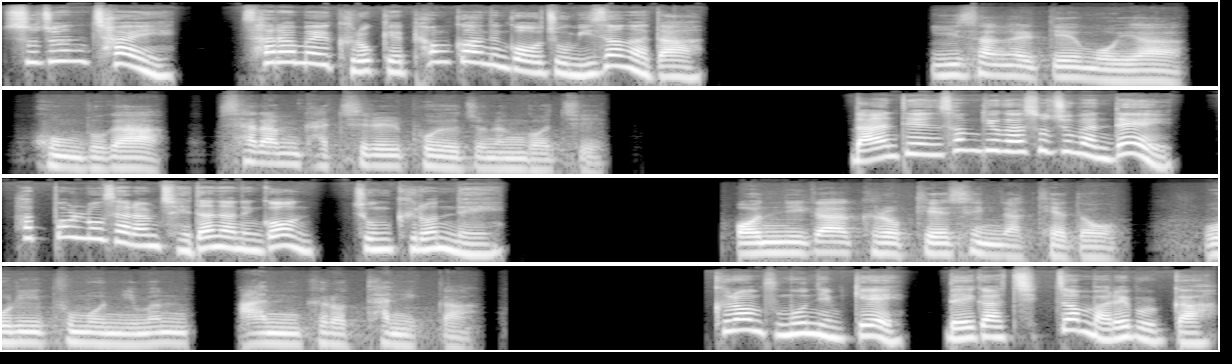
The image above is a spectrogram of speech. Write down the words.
수준 차이. 사람을 그렇게 평가하는 거 좀 이상하다. 이상할 게 뭐야. 공부가 사람 가치를 보여주는 거지. 나한텐 선규가 소중한데 학벌로 사람 재단하는 건 좀 그렇네. 언니가 그렇게 생각해도 우리 부모님은 안 그렇다니까. 그럼 부모님께 내가 직접 말해볼까?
